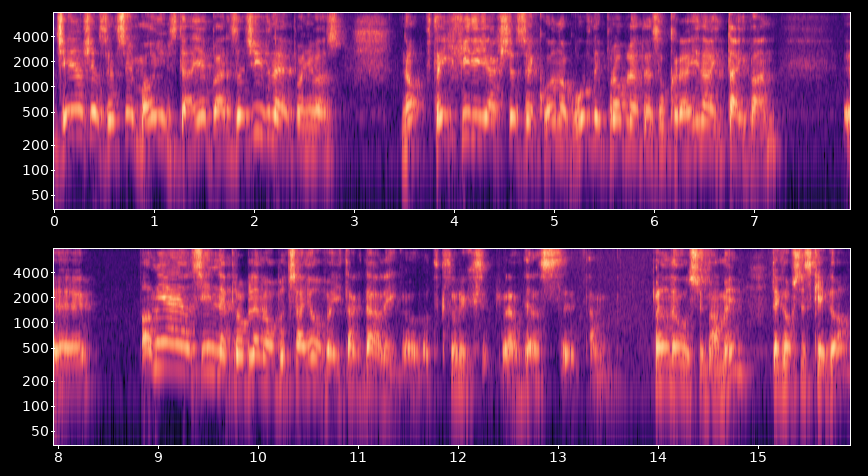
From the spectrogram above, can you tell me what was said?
dzieją się rzeczy moim zdaniem bardzo dziwne, ponieważ no, w tej chwili, jak się rzekło, no, główny problem to jest Ukraina i Tajwan. Pomijając inne problemy obyczajowe i tak dalej, od których prawda, tam pełne uszy mamy tego wszystkiego.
